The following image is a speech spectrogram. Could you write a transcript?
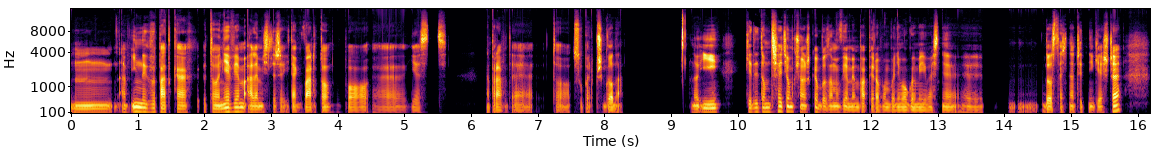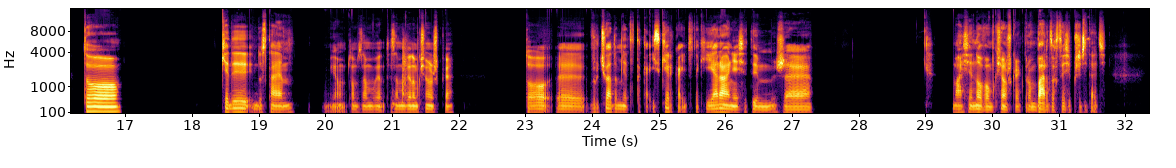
Mm, a w innych wypadkach to nie wiem, ale myślę, że i tak warto, bo, e, jest naprawdę to super przygoda. No i kiedy tą trzecią książkę, bo zamówiłem ją papierową, bo nie mogłem jej właśnie, y, dostać na czytnik jeszcze, to kiedy dostałem ją, tą zamówion tę zamówioną książkę to, y, wróciła do mnie ta taka iskierka i to takie jaranie się tym, że ma się nową książkę, którą bardzo chce się przeczytać.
